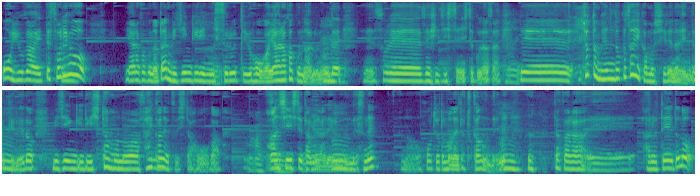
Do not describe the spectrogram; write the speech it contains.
を湯がいてそれを柔らかくなったらみじん切りにするっていう方が柔らかくなるので、えーそれぜひ実践してください。はい。でちょっと面倒くさいかもしれないんだけれど、みじん切りしたものは再加熱した方が安心して食べられるんですね。あの包丁とまな板使うんでね。うん。うんだから、えーある程度の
